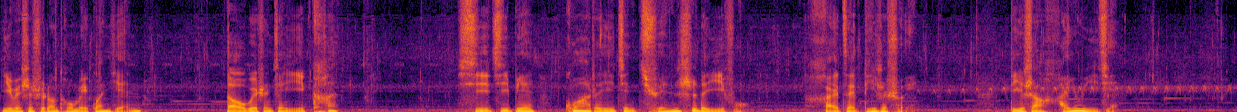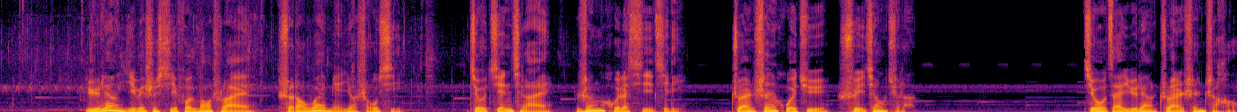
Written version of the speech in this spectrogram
以为是水龙头没关严，到卫生间一看，洗衣机边挂着一件全湿的衣服。还在滴着水，地上还有一件。于亮以为是媳妇捞出来甩到外面要手洗，就捡起来扔回了洗衣机里，转身回去睡觉去了。就在于亮转身之后，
